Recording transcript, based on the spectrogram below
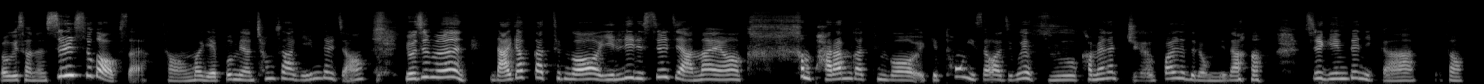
여기서는 쓸 수가 없어요. 정말 예쁘면 청소하기 힘들죠. 요즘은 낙엽 같은 거 일일이 쓸지 않아요. 큰 바람 같은 거 이렇게 통 있어가지고요. 쑥 하면은 쭉 빨려 들어옵니다. 쓸기 힘드니까. 그래서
